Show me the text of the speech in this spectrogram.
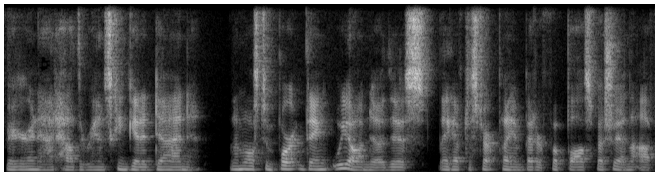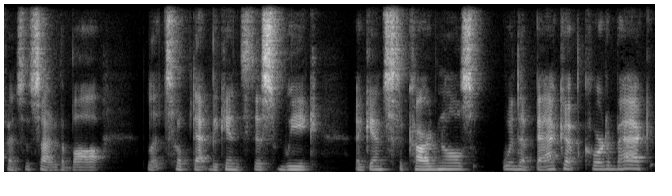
figuring out how the Rams can get it done. The most important thing, we all know this, they have to start playing better football, especially on the offensive side of the ball. Let's hope that begins this week against the Cardinals with a backup quarterback.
